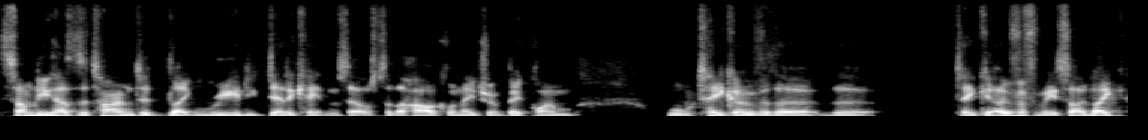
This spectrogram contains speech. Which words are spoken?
somebody who has the time to like really dedicate themselves to the hardcore nature of Bitcoin will take over the the take it over for me. So I'd like,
